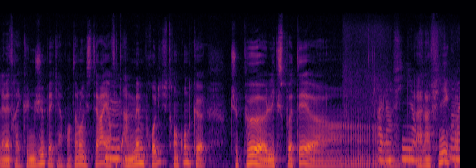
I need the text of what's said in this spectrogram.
la mettre avec une jupe, avec un pantalon, etc. Et en fait, un même produit, tu te rends compte que tu peux l'exploiter à l'infini. À l'infini, quoi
